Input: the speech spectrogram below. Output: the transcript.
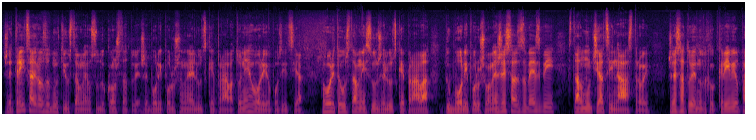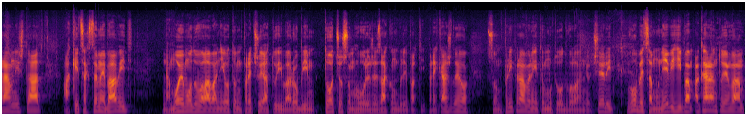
že 30 rozhodnutí ústavného súdu konštatuje, že boli porušené ľudské práva. To nehovorí opozícia. Hovorí to ústavný súd, že ľudské práva tu boli porušované. Že sa z väzby stal mučiací nástroj. Že sa tu jednoducho krivil právny štát. A keď sa chceme baviť na mojom odvolávaní o tom, prečo ja tu iba robím to, čo som hovoril, že zákon bude platiť pre každého, som pripravený tomuto odvolaniu čeliť. Vôbec sa mu nevyhýbam a garantujem vám,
